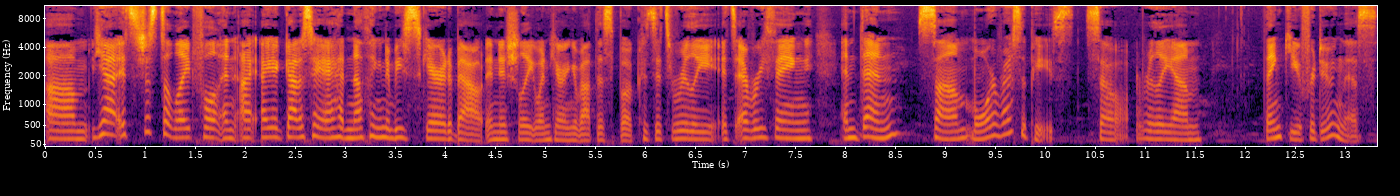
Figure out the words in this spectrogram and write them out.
Um, yeah, it's just delightful, and I, I got to say, I had nothing to be scared about initially when hearing about this book because it's really it's everything, and then some more recipes. So really, um, thank you for doing this.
